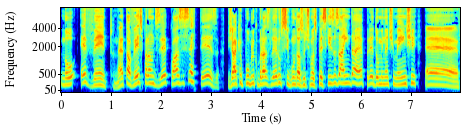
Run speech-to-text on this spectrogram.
no evento, né? Talvez para não dizer quase certeza, já que o público brasileiro, segundo as últimas pesquisas, ainda é predominantemente é,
